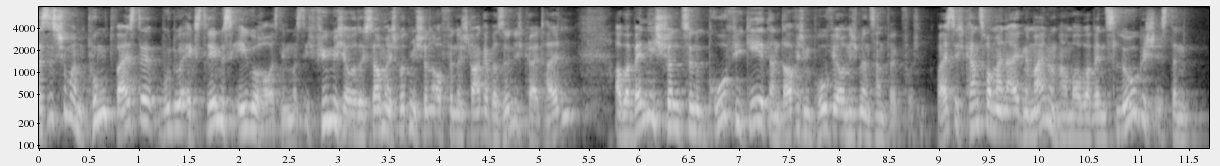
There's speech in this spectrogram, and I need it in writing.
das ist schon mal ein Punkt, weißt du, wo du extremes Ego rausnehmen musst. Ich fühle mich, oder ich sag mal, ich würde mich schon auch für eine starke Persönlichkeit halten. Aber wenn ich schon zu einem Profi gehe, dann darf ich einen Profi auch nicht mehr ins Handwerk pfuschen. Weißt du, ich kann zwar meine eigene Meinung haben, aber wenn es logisch ist, dann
